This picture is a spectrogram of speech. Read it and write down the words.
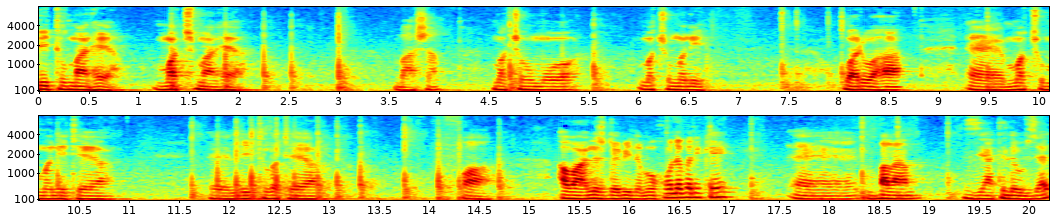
لیتلمان هەیە مەچمان هەیە باشە مەچۆمەوە مەچومەنی وەروەها مەچومەنیت هەیە لیتڵت هەیە فا ئەوانش دەبی لە بۆ خۆ لە بەریکەی بەڵام زیاتر لە وزار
